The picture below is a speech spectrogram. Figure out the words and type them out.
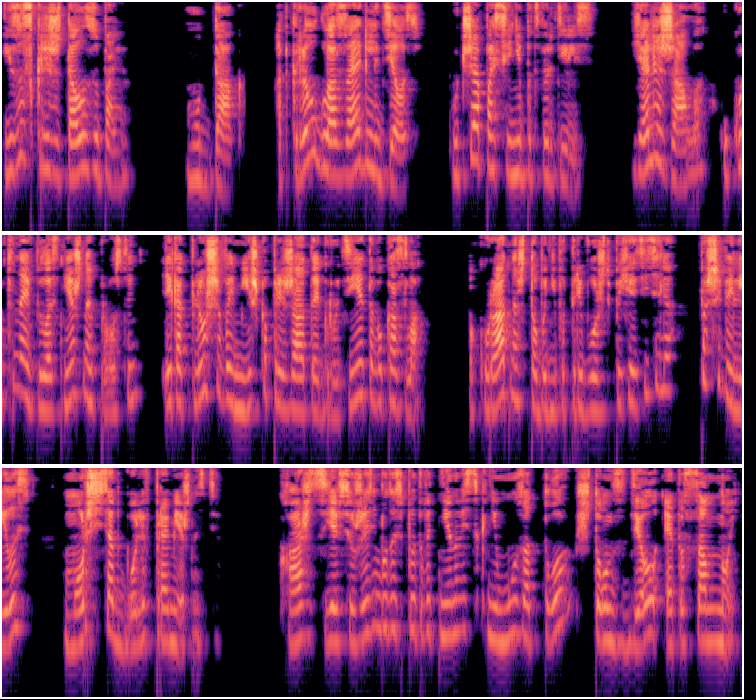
И заскрежетала зубами. Мудак. Открыла глаза и гляделась. Худшие опасения подтвердились. Я лежала, укутанная в белоснежную простынь, и как плюшевая мишка, прижатая к груди этого козла. Аккуратно, чтобы не потревожить похитителя, пошевелилась, морщась от боли в промежности. Кажется, я всю жизнь буду испытывать ненависть к нему за то, что он сделал это со мной.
